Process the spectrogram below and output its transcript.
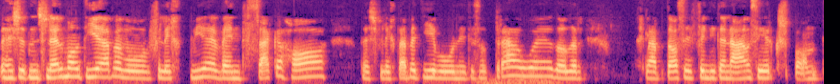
hast du dann schnell mal die eben, die vielleicht wie wollen sagen haben, dann hast du vielleicht eben die, die nicht so trauen, oder ich glaube, das finde ich dann auch sehr gespannt.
